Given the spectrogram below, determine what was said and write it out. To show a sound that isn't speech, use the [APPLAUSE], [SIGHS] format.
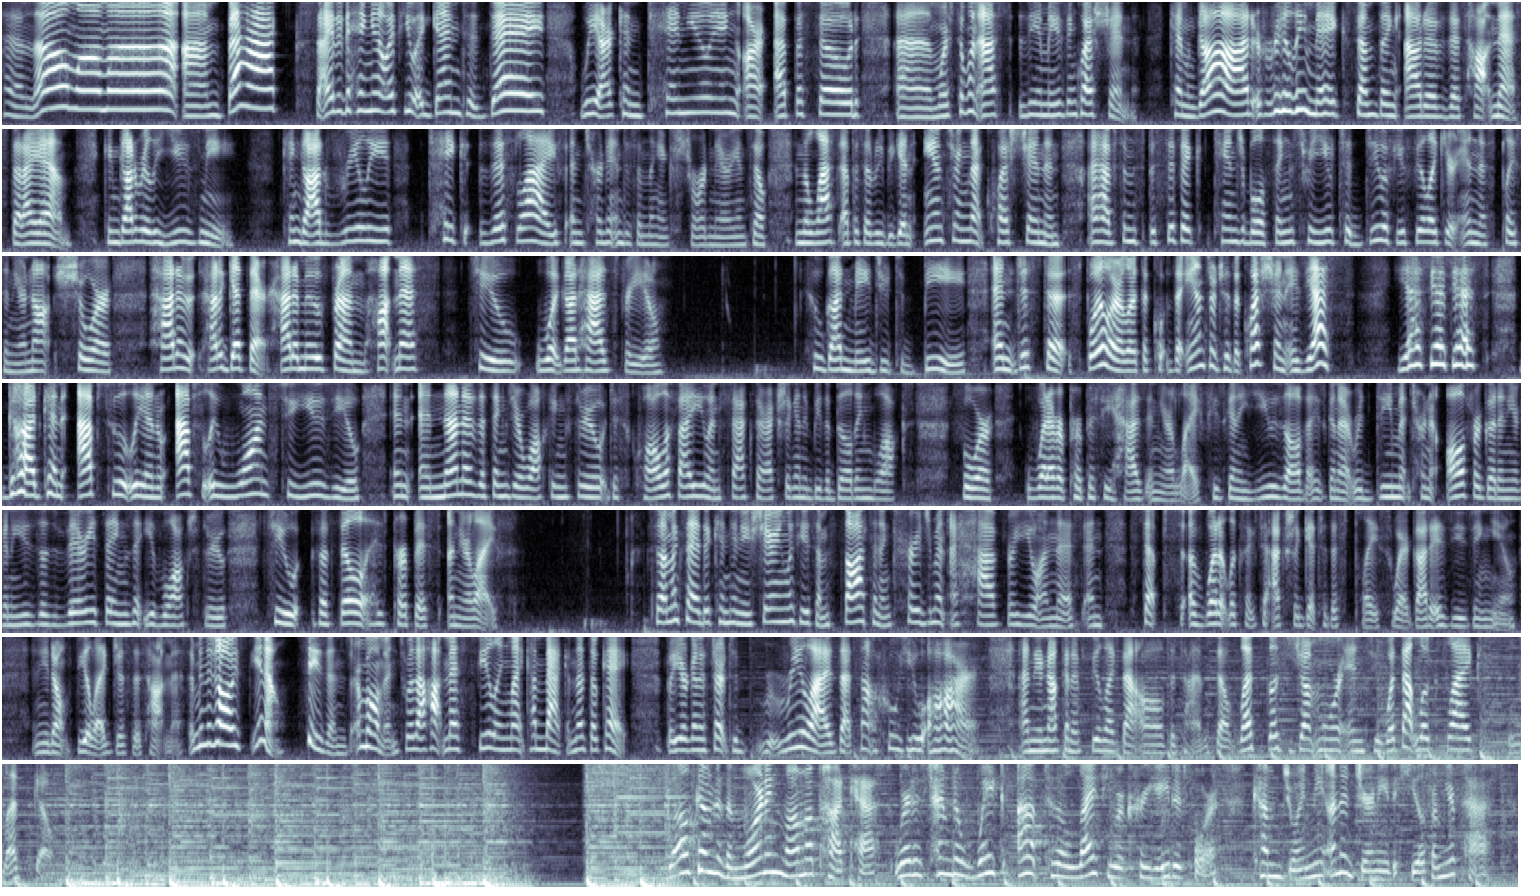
Hello, Mama. I'm back. Excited to hang out with you again today. We are continuing our episode um, where someone asked the amazing question Can God [LAUGHS] really make something out of this hot mess that I am? Can God really use me? Can God really take this life and turn it into something extraordinary. And so, in the last episode, we began answering that question, and I have some specific, tangible things for you to do if you feel like you're in this place and you're not sure how to how to get there, how to move from hot mess to what God has for you who God made you to be. And just to spoiler alert, the, the answer to the question is yes. Yes, yes, yes. God can absolutely and absolutely wants to use you and and none of the things you're walking through disqualify you. In fact, they're actually going to be the building blocks for whatever purpose he has in your life. He's going to use all of that. He's going to redeem it, turn it all for good and you're going to use those very things that you've walked through to fulfill his purpose on your life. So I'm excited to continue sharing with you some thoughts and encouragement I have for you on this and steps of what it looks like to actually get to this place where God is using you and you don't feel like just this hot mess. I mean, there's always, you know, seasons or moments where that hot mess feeling might come back and that's okay. But you're going to start to realize that's not who you are and you're not going to feel like that all the time. So, let's let's jump more into what that looks like. Let's go. Welcome to the Morning Mama podcast, where it is time to wake up to the life you were created for. Come join me on a journey to heal from your past,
